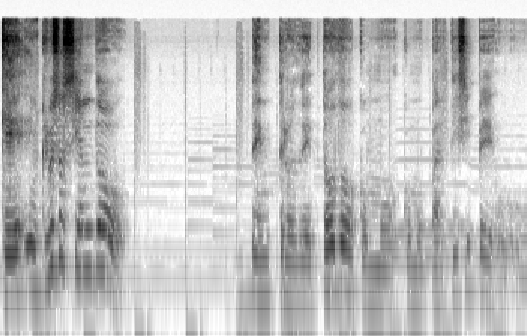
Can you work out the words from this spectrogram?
que, incluso siendo dentro de todo como, como partícipe o,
